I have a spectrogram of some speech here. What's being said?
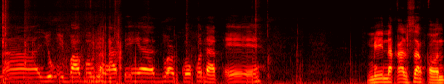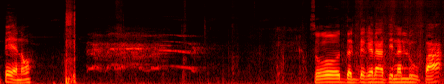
na yung ibabaw ng ating ah, dwarf coconut eh may nakalsang konti ano? So dagdagan natin ng lupa.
